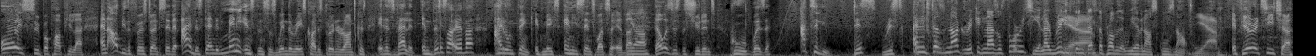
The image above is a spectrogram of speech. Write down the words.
always super popular. And I'll be the first one to say that I understand in many instances when the race card is thrown around because it is valid. In this, however, I don't think it makes any sense whatsoever. Yeah. That was just the student who was utterly disrespectful. and does not recognize authority. And I really Yeah. think that's the problem that we have in our schools now. Yeah. If you're a teacher,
